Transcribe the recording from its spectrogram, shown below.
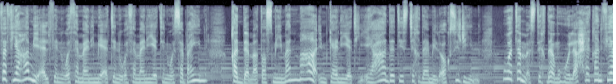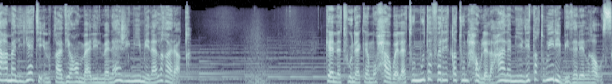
ففي عام 1878 قدم تصميما مع إمكانية إعادة استخدام الأكسجين وتم استخدامه لاحقا في عمليات إنقاذ عمال المناجم من الغرق كانت هناك محاولات متفرقة حول العالم لتطوير بذل الغوص،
